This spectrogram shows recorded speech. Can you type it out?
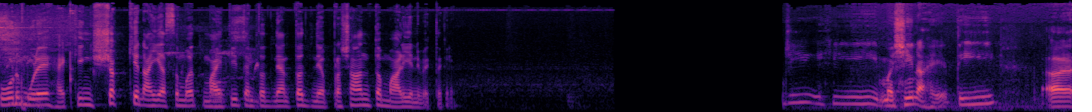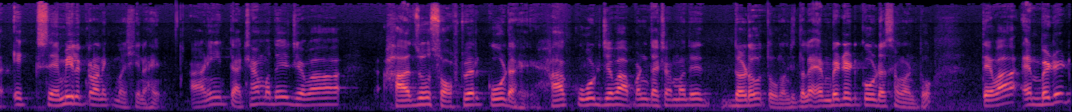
कोडमुळे हॅकिंग शक्य नाही असं मत माहिती तंत्रज्ञान तज्ज्ञ प्रशांत माळी यांनी व्यक्त केलं. जी ही मशीन आहे ती एक सेमी इलेक्ट्रॉनिक मशीन आहे. आणि त्याच्यामध्ये जेव्हा हा जो सॉफ्टवेअर कोड आहे हा कोड जेव्हा आपण त्याच्यामध्ये दडवतो म्हणजे त्याला एम्बेडेड कोड असं म्हणतो तेव्हा एम्बेडेड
